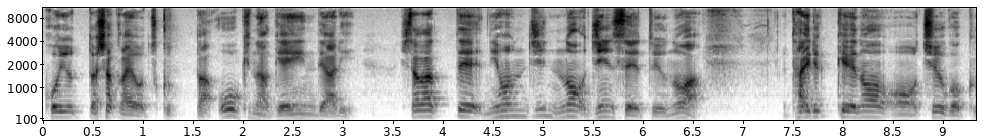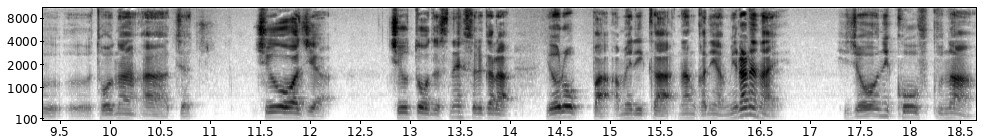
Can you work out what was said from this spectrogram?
こういった社会を作った大きな原因でありしたがって日本人の人生というのは大陸系の中国東南あじゃ中央アジア中東ですねそれからヨーロッパアメリカなんかには見られない非常に幸福な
